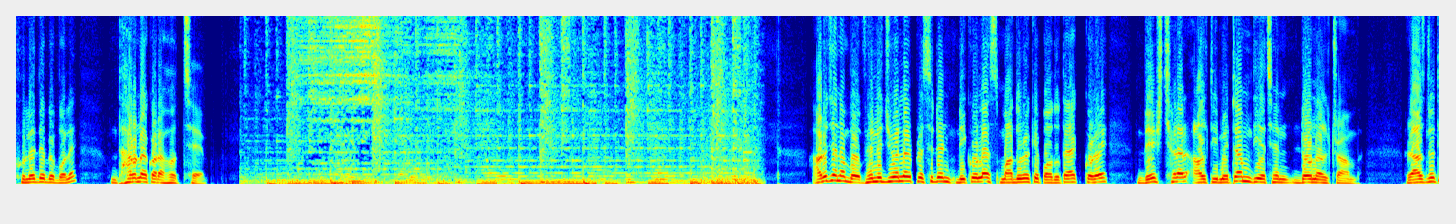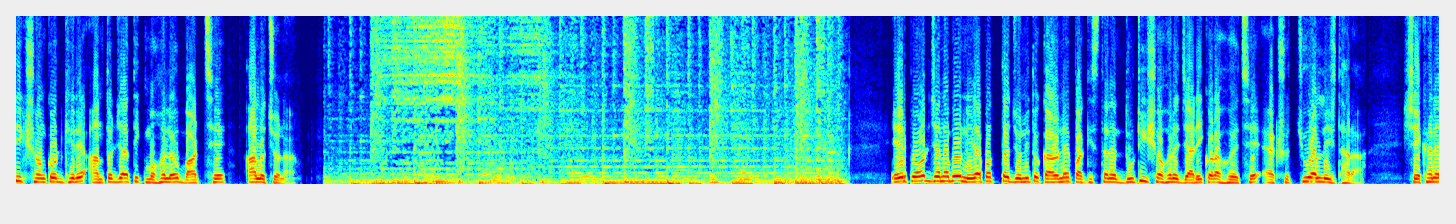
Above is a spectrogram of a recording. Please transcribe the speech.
খুলে দেবে বলে ধারণা করা হচ্ছে। আরও জানাব, ভেনেজুয়েলার প্রেসিডেন্ট নিকোলাস মাদুরোকে পদত্যাগ করে দেশ ছাড়ার আলটিমেটাম দিয়েছেন ডোনাল্ড ট্রাম্প। রাজনৈতিক সংকট ঘিরে আন্তর্জাতিক মহলেও বাড়ছে আলোচনা। এরপর জানাব নিরাপত্তাজনিত কারণে পাকিস্তানের দুটি শহরে জারি করা হয়েছে একশো চুয়াল্লিশ ধারা। সেখানে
